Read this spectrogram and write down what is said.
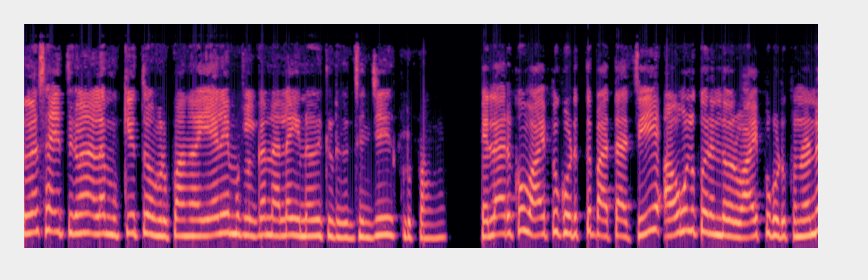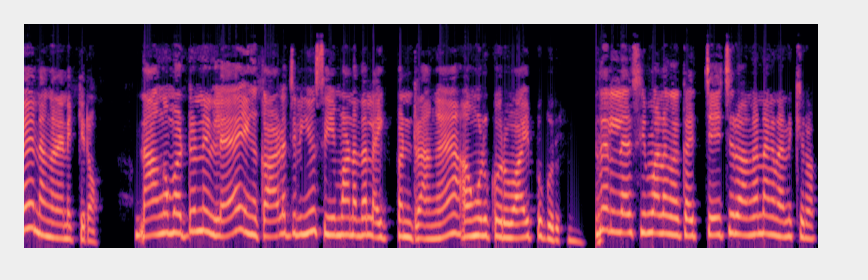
விவசாயத்துக்குலாம் நல்லா முக்கியத்துவம் கொடுப்பாங்க. ஏழை மக்களுக்கு நல்ல இனோவேட்டிவ் செஞ்சு கொடுப்பாங்க. எல்லாருக்கும் வாய்ப்பு கொடுத்து பார்த்தாச்சு. அவங்களுக்கு ஒரு இந்த ஒரு வாய்ப்பு கொடுக்கணும்னு நாங்க நினைக்கிறோம். நாங்க மட்டும் இல்ல எங்க காலேஜ்லயும் சீமானை தான் லைக் பண்றாங்க. அவங்களுக்கு ஒரு வாய்ப்பு கொடுக்கணும் இல்ல சீமானவங்க கட்சி ஜெயிச்சிருவாங்கன்னு நாங்க நினைக்கிறோம்.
